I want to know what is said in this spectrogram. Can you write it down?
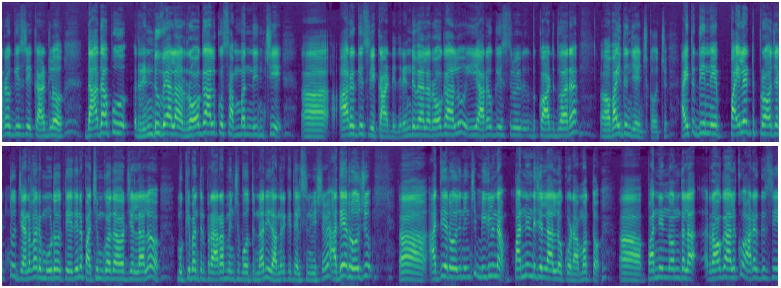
ఆరోగ్యశ్రీ కార్డులో దాదాపు రెండు వేల రోగాలకు సంబంధించి ఆరోగ్యశ్రీ కార్డు ఇది. రెండు వేల రోగాలు ఈ ఆరోగ్యశ్రీ కార్డు ద్వారా వైద్యం చేయించుకోవచ్చు. అయితే దీన్ని పైలట్ ప్రాజెక్టు జనవరి మూడవ తేదీన పశ్చిమ గోదావరి జిల్లాలో ముఖ్యమంత్రి ప్రారంభించబోతున్నారు. ఇది అందరికీ తెలిసిన విషయమే. అదే రోజు అదే రోజు నుంచి మిగిలిన పన్నెండు జిల్లాల్లో కూడా మొత్తం పన్నెండు వందల రోగాలకు ఆరోగ్యశ్రీ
